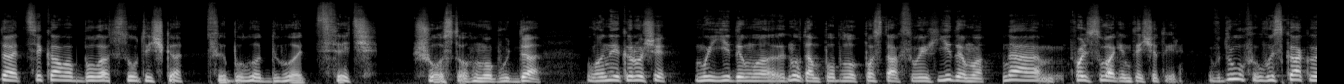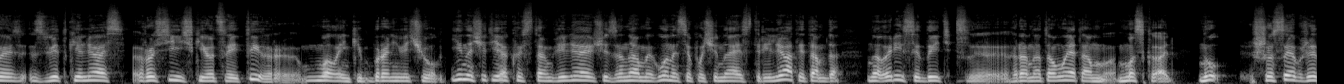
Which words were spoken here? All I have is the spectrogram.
Да, цікава була сутичка. Це було 26-го, мабуть, да. Вони, коротше, ми їдемо, ну там по блокпостах своїх їдемо на Volkswagen T4. Вдруг вискакує звідкилясь російський оцей тигр, маленький бронєвичок. І, значить, якось там віляючи за нами гониться, починає стріляти. Там да, на горі сидить з е, гранатометом москаль. Ну, шосе вже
